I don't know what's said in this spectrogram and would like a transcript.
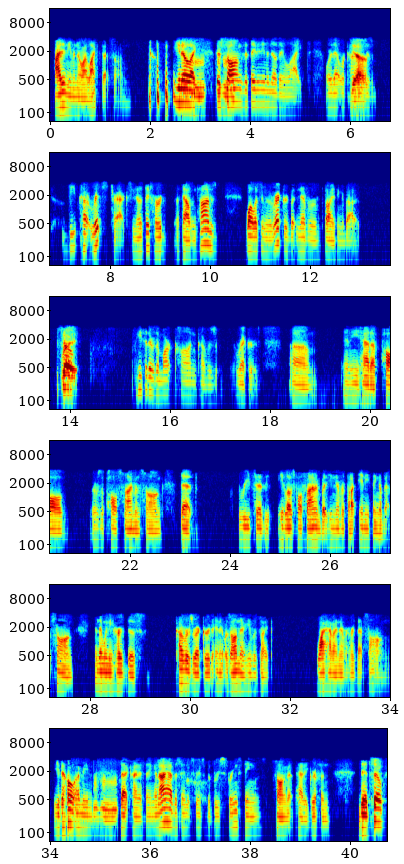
I didn't even know I liked that song. you know, mm-hmm, like there's mm-hmm. songs that they didn't even know they liked or that were kind yeah. of just deep cut rich tracks, you know, that they've heard a thousand times while listening to the record but never thought anything about it. So right. he said there was a Marc Cohn covers record. Um and he had a Paul there was a Paul Simon song that Reed said he loves Paul Simon but he never thought anything of that song. And then when he heard this covers record and it was on there, he was like, why have I never heard that song? You know, I mean, mm-hmm. that kind of thing. And I have the same experience with the Bruce Springsteen song that Patty Griffin did. So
